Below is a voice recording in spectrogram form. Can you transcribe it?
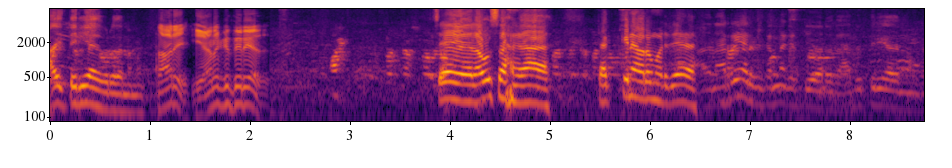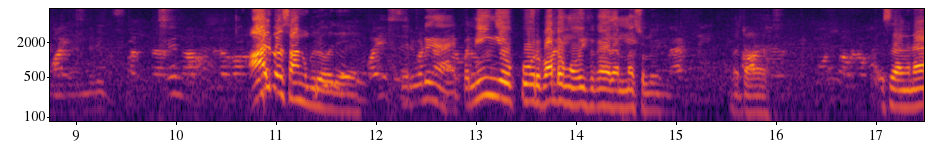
அது தெரியாது ஒரு நமக்கு. சாரி எனக்கு தெரியாது. சரி லவ் சாங்க டக்குன்னு வர மாட்டேது. அது நிறைய இருக்கு கண்ணை கட்டி வர்றது அது தெரியாது ஆல்பம் சாங் ப்ரோ அது. சரி விடுங்க. இப்ப நீங்க இப்போ ஒரு பாட்டு உங்க ஒய்ஃபுக்காக எதனா சொல்லுவீங்க பட்டா? லவ் சாங்னா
